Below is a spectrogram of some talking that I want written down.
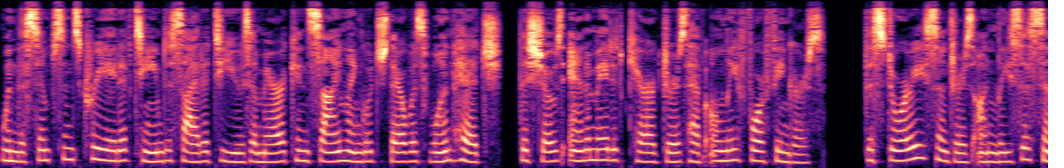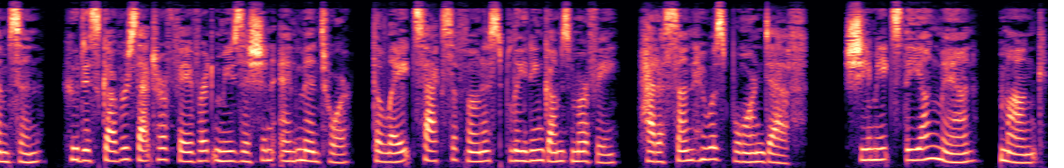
when The Simpsons creative team decided to use American Sign Language, there was one hitch the show's animated characters have only four fingers. The story centers on Lisa Simpson, who discovers that her favorite musician and mentor, the late saxophonist Bleeding Gums Murphy, had a son who was born deaf. She meets the young man, Monk,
